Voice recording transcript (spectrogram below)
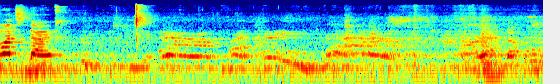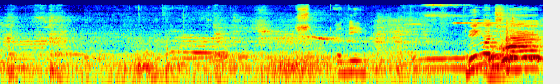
what's that? Ading. Ding, what's that?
